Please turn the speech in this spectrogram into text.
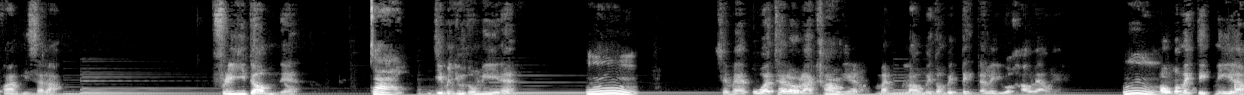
ความอิสระฟรีดอมเนี่ย ใช่ จริงๆมันอยู่ตรงนี้นะ อืมใช่ไหมเพราะว่าถ้าเรารักเขาเนี่ย มันเราไม่ต้องไปติดอะไรอยู่กับเขาแล้วไงอืมเขาก็ไม่ติดหนี้เรา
